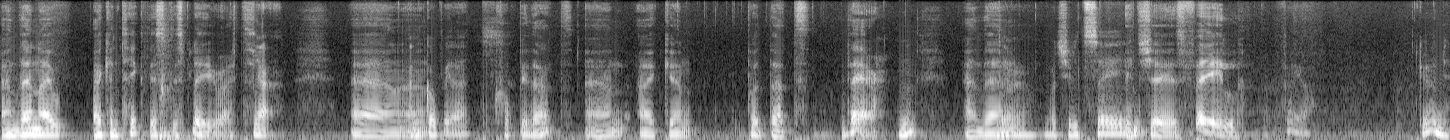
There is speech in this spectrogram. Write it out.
And then I I can take this display right Yeah, and copy that. copy that and I can put that there Hmm? and then there. What should it say? it says fail. Fail. Good.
